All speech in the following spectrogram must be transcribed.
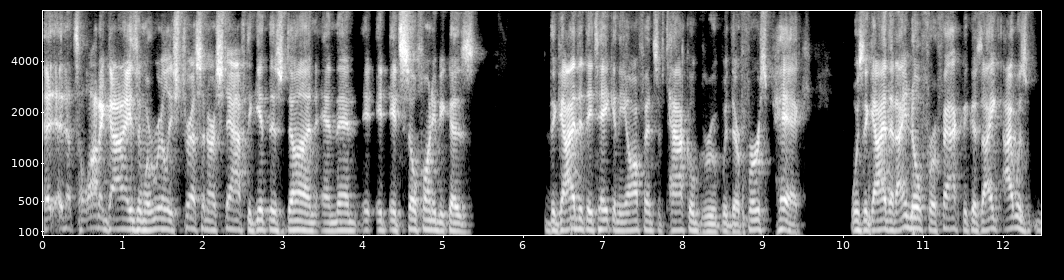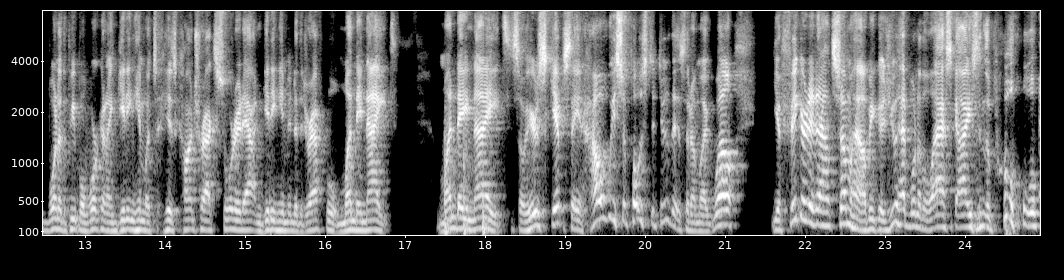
that's a lot of guys, and we're really stressing our staff to get this done. And then it, it, it's so funny because the guy that they take in the offensive tackle group with their first pick was a guy that I know for a fact because I, I was one of the people working on getting him his contract sorted out and getting him into the draft pool Monday night. Monday night. So here's Skip saying, How are we supposed to do this? And I'm like, Well, you figured it out somehow because you had one of the last guys in the pool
